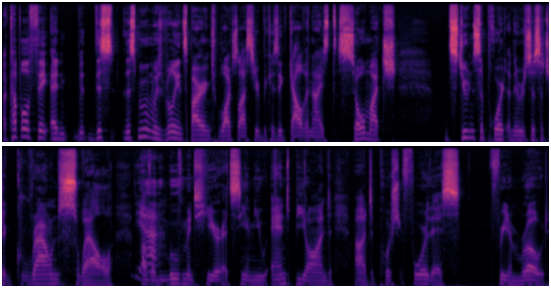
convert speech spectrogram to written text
a couple of things, and this this movement was really inspiring to watch last year because it galvanized so much student support, and there was just such a groundswell yeah. of a movement here at CMU and beyond uh, to push for this Freedom Road.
